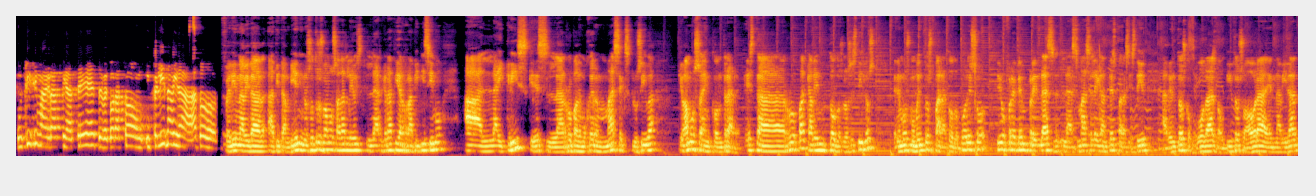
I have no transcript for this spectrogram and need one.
Muchísimas gracias, ¿eh? de corazón, y feliz Navidad a todos. Feliz Navidad a ti también, y nosotros vamos a darle hoy las gracias rapidísimo a Laikris, que es la ropa de mujer más exclusiva que vamos a encontrar. Esta ropa cabe en todos los estilos, tenemos momentos para todo. Por eso te ofrecen prendas las más elegantes para asistir a eventos como bodas, bautizos o ahora en Navidad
